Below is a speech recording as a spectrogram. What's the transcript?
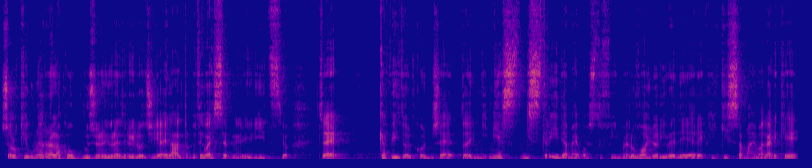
solo che uno era la conclusione di una trilogia e l'altro poteva esserne l'inizio, cioè capito il concetto? Mi, mi, mi, stride a me questo film lo voglio rivedere. Chissà mai magari che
